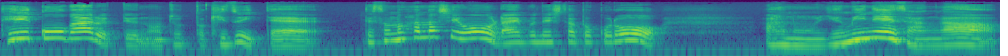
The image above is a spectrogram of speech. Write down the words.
抵抗があるっていうのをちょっと気づいて、で、その話をライブでしたところ、あの、ユミ姉さんが、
